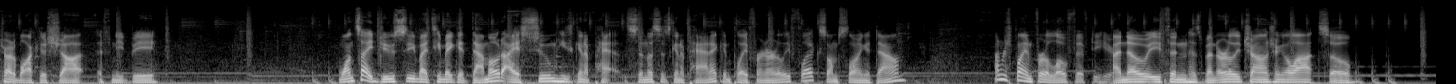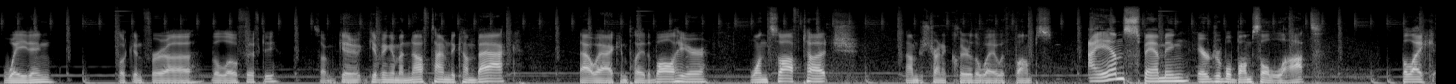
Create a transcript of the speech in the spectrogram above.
Try to block his shot if need be. Once I do see my teammate get demoed, I assume he's going to... Sinless is to panic and play for an early flick, so I'm slowing it down. I'm just playing for a low 50 here. I know Ethan has been early challenging a lot, so waiting, looking for uh, the low 50. So I'm giving him enough time to come back. That way I can play the ball here. One soft touch. I'm just trying to clear the way with bumps. I am spamming air dribble bumps a lot but like,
